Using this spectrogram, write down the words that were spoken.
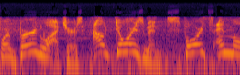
for bird watchers, outdoorsmen, sports, and more.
